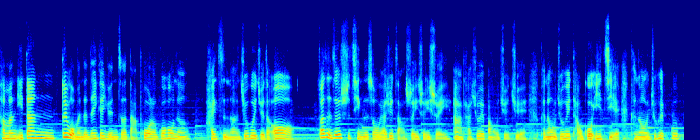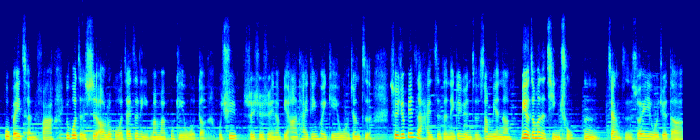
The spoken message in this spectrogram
他们一旦对我们的那个原则打破了过后呢，孩子呢就会觉得哦。发生这个事情的时候，我要去找谁谁谁啊，他就会帮我解决，可能我就会逃过一劫，可能我就会不不被惩罚，又或者是哦，如果我在这里妈妈不给我的，我去谁谁谁那边啊，他一定会给我这样子，所以就变成孩子的那个原则上面呢，没有这么的清楚，嗯，这样子，所以我觉得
